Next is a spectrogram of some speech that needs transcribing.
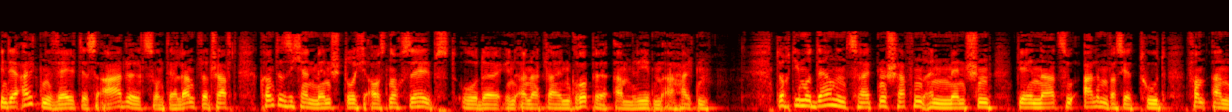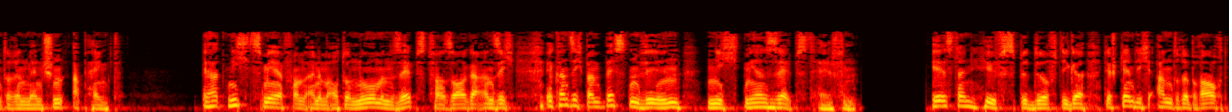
In der alten Welt des Adels und der Landwirtschaft konnte sich ein Mensch durchaus noch selbst oder in einer kleinen Gruppe am Leben erhalten. Doch die modernen Zeiten schaffen einen Menschen, der in nahezu allem, was er tut, von anderen Menschen abhängt. Er hat nichts mehr von einem autonomen Selbstversorger an sich, er kann sich beim besten Willen nicht mehr selbst helfen. Er ist ein Hilfsbedürftiger, der ständig andere braucht,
